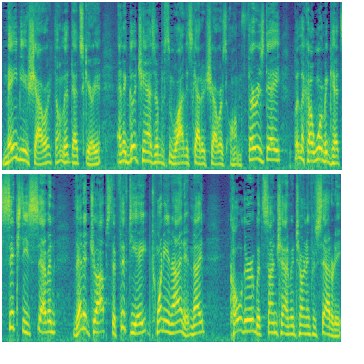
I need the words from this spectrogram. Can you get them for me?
maybe a shower. Don't let that scare you. And a good chance of some widely scattered showers on Thursday. But look how warm it gets 67. Then it drops to 58, 29 at night. Colder with sunshine returning for Saturday.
